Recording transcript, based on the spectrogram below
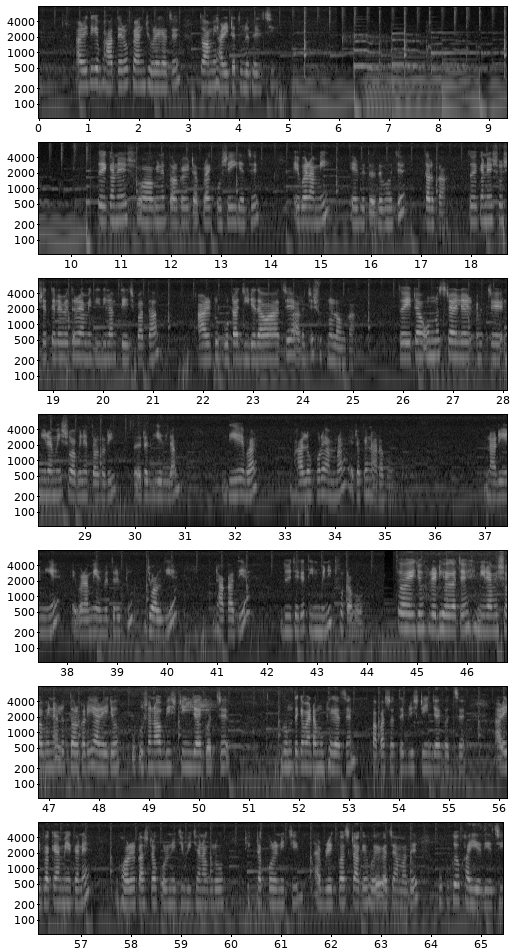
আর এদিকে ভাতেরও ফ্যান ঝরে গেছে, তো আমি হাঁড়িটা তুলে ফেলছি। তো এখানে সোয়াবিনের তরকারিটা প্রায় কষেই গেছে। এবার আমি এর ভেতরে দেবো হচ্ছে তরকা তো এখানে সর্ষের তেলের ভেতরে আমি দিয়ে দিলাম তেজপাতা আর একটু গোটা জিরে দেওয়া আছে আর হচ্ছে শুকনো লঙ্কা। তো এটা অন্য স্টাইলের হচ্ছে নিরামিষ সোয়াবিনের তরকারি, তো এটা দিয়ে দিলাম। দিয়ে এবার ভালো করে আমরা এটাকে নাড়াবো। নাড়িয়ে নিয়ে এবার আমি এর ভেতরে একটু জল দিয়ে ঢাকা দিয়ে দুই থেকে তিন মিনিট ফোটাবো। তো এই যে রেডি হয়ে গেছে, নিরামিষ সয়াবিন আলুর তরকারি আর এই যে কুকুসোনাও বৃষ্টি এনজয় করছে। ঘুম থেকে ম্যাডাম উঠে গেছেন, পাপার সাথে বৃষ্টি এনজয় করছে। আর এই ফাঁকে আমি এখানে ঘরের কাজটাও করে নিচ্ছি, বিছানাগুলো ঠিকঠাক করে নিচ্ছি। আর ব্রেকফাস্ট আগে হয়ে গেছে আমাদের, পুকুকেও খাইয়ে দিয়েছি।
